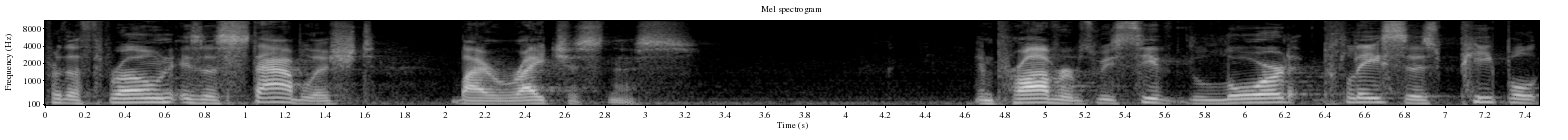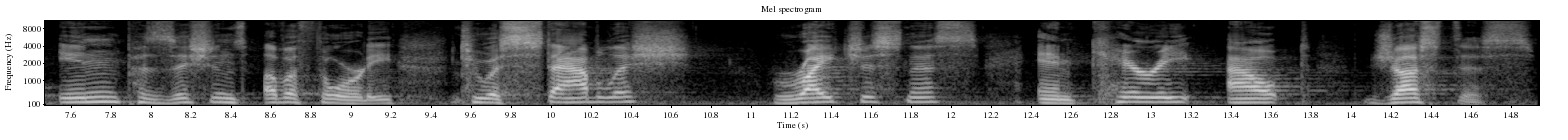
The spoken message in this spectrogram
for the throne is established by righteousness. In Proverbs, we see that the Lord places people in positions of authority to establish righteousness and carry out justice.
